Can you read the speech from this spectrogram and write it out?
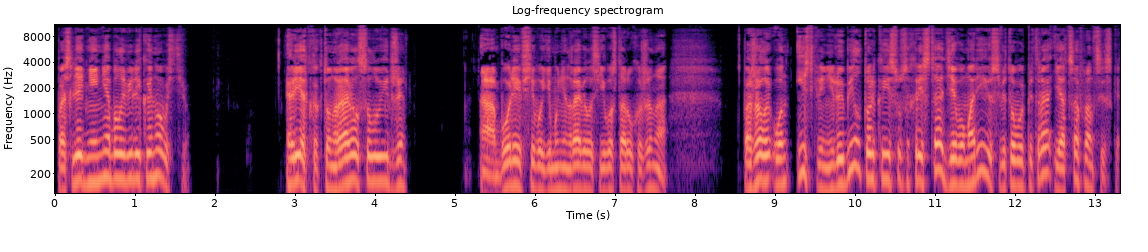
Последнее не было великой новостью. Редко кто нравился Луиджи, а более всего ему не нравилась его старуха-жена — Пожалуй, он искренне любил только Иисуса Христа, Деву Марию, святого Петра и отца Франциска.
